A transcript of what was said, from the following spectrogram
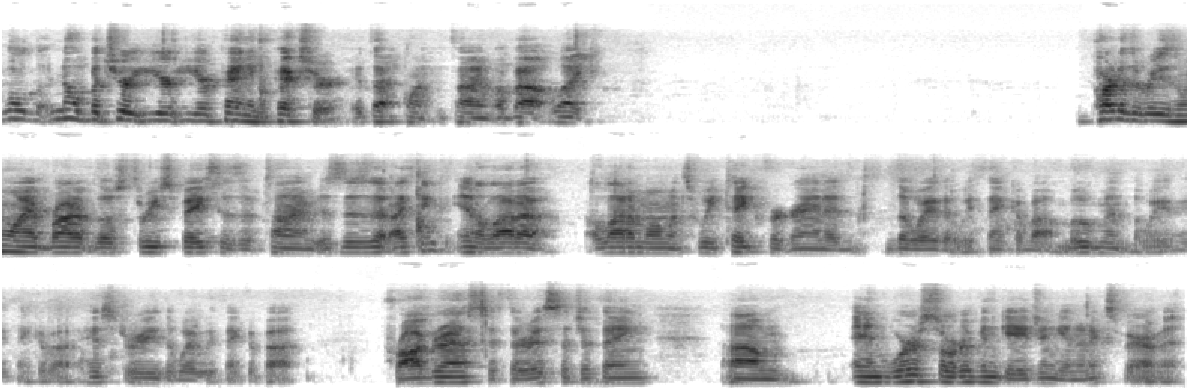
Well, no, but you're you're you're painting a picture at that point in time about like part of the reason why I brought up those three spaces of time is is that I think in a lot of a lot of moments we take for granted the way that we think about movement, the way we think about history, the way we think about progress, if there is such a thing, um, and we're sort of engaging in an experiment,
